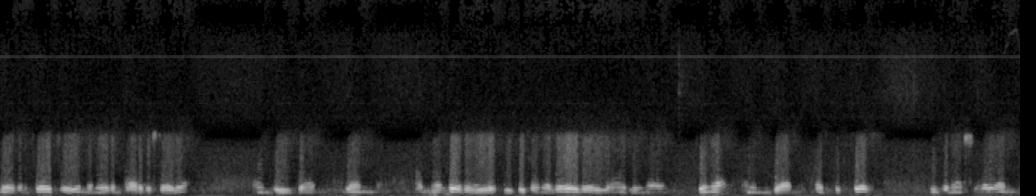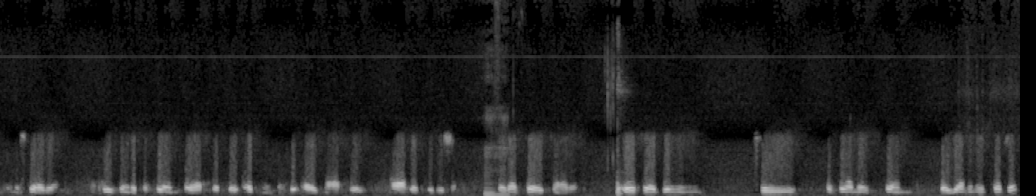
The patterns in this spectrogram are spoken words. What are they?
Northern Territory, in the northern part of Australia, and he's um, won a number of awards. He's become a very, very widely known singer and um, had success internationally and in Australia. And he's going to perform for us at the opening of the Old Masters Art Exhibition. Mm-hmm. So that's very exciting. We're also bringing two performers from the Yamani Project,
